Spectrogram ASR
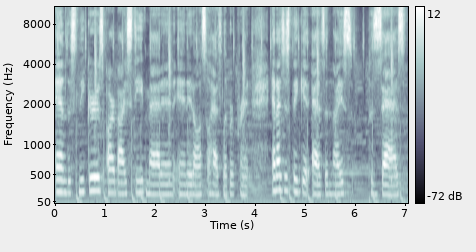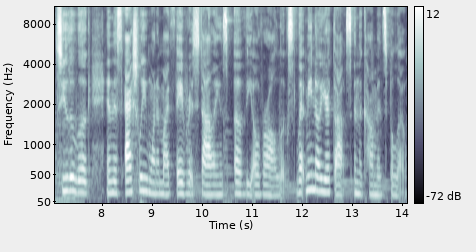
and the sneakers are by Steve Madden and it also has leopard print. And I just think it adds a nice pizzazz to the look and this actually one of my favorite stylings of the overall looks. Let me know your thoughts in the comments below.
